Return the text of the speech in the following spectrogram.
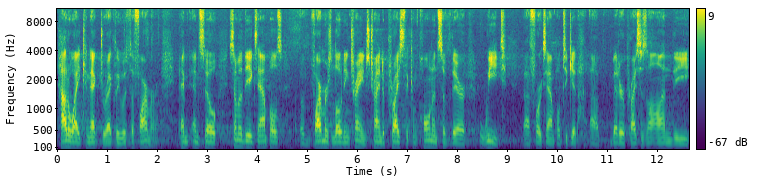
how do I connect directly with the farmer? And, and so some of the examples of farmers loading trains, trying to price the components of their wheat uh, for example, to get uh, better prices on the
